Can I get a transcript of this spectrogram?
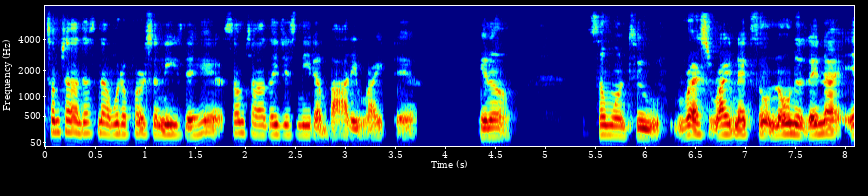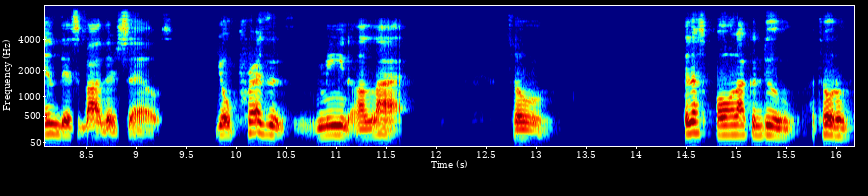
Sometimes that's not what a person needs to hear. Sometimes they just need a body right there, you know, someone to rest right next to them, knowing that they're not in this by themselves. Your presence mean a lot. So, and that's all I can do. I told him,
